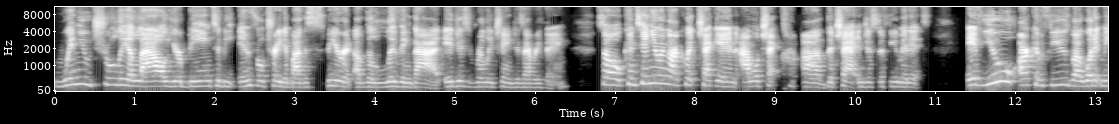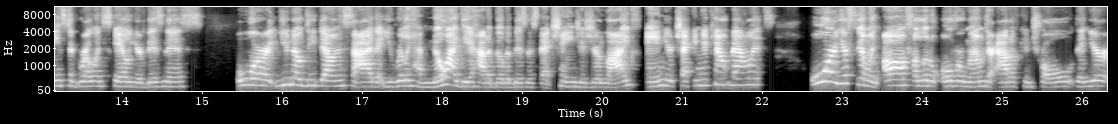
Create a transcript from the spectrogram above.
when you truly allow your being to be infiltrated by the Spirit of the living God. It just really changes everything. So, continuing our quick check in, I will check uh, the chat in just a few minutes. If you are confused by what it means to grow and scale your business, or you know deep down inside that you really have no idea how to build a business that changes your life and your checking account balance, or you're feeling off, a little overwhelmed, or out of control, then you're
